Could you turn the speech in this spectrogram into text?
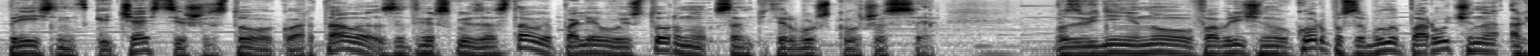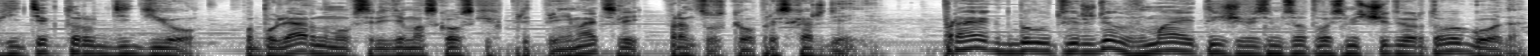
в Пресненской части шестого квартала за Тверской заставой по левую сторону Санкт-Петербургского шоссе. Возведение нового фабричного корпуса было поручено архитектору Дидьо, популярному в среде московских предпринимателей французского происхождения. Проект был утвержден в мае 1884 года,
